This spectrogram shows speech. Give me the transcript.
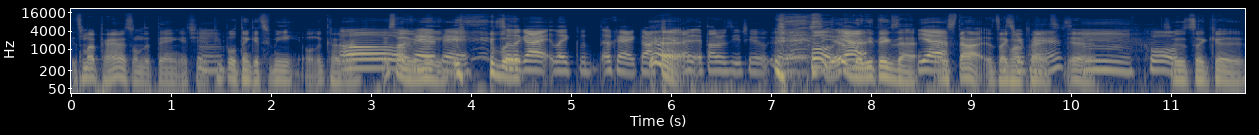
it's my parents on the thing and shit. Mm. People think it's me on the cover. Oh, it's not okay, even me. okay. so the guy, like, okay, got you. Yeah. I, I thought it was you too. Okay. Cool. See, yeah. everybody thinks that. Yeah. it's not. It's like It's my your parents. Yeah. Mm, cool. So it's like a,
